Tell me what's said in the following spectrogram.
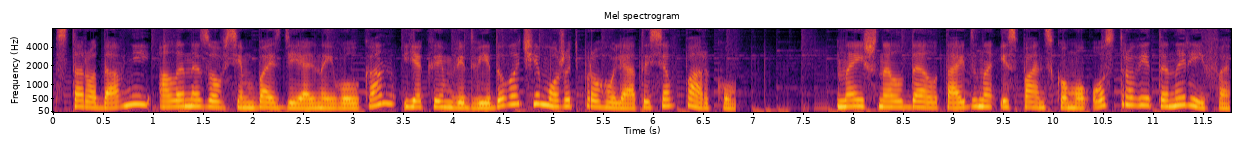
стародавній, але не зовсім бездіяльний вулкан, яким відвідувачі можуть прогулятися в парку. Нейшнел Дел Тайд на іспанському острові Тенеріфе.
